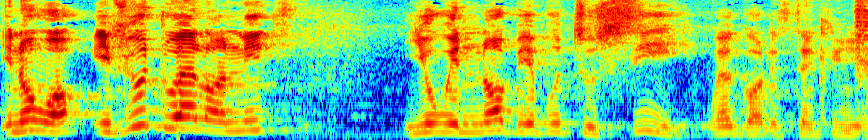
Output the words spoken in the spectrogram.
you know what? If you dwell on it, you will not be able to see where God is taking you.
